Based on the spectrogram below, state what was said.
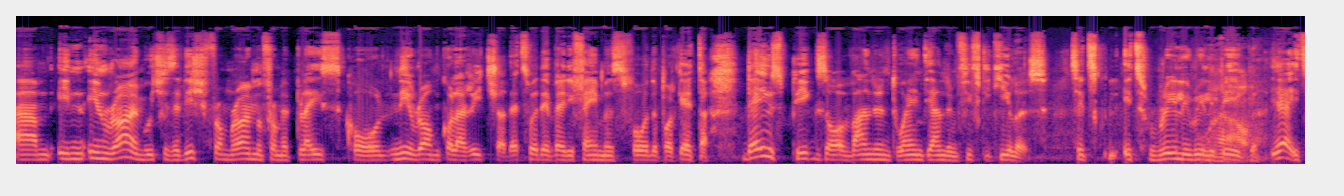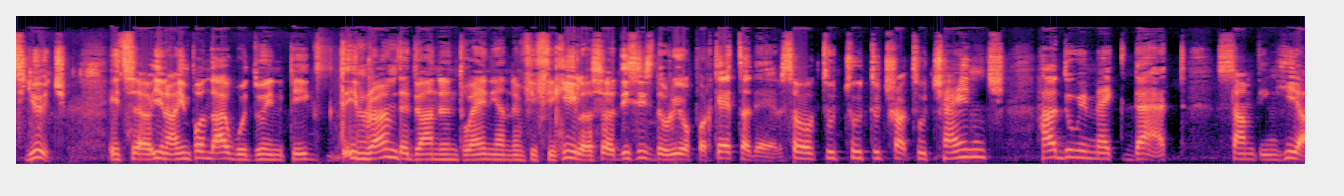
um, in in Rome, which is a dish from Rome, from a place called near Rome called. That's where they're very famous for the porchetta. They use pigs of 120, 150 kilos. So it's it's really really wow. big. Yeah, it's huge. It's uh, you know in Bondi we're doing pigs in Rome they do 120, 150 kilos. So this is the real porchetta there. So to to to try to change, how do we make that? something here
